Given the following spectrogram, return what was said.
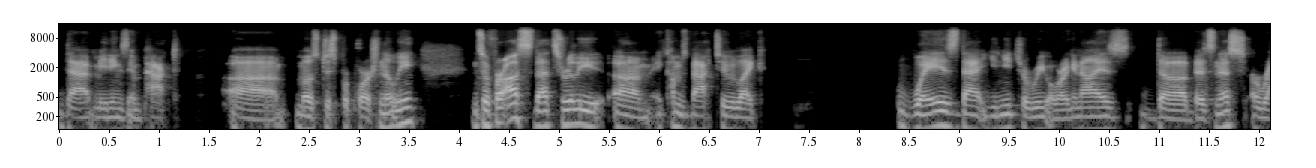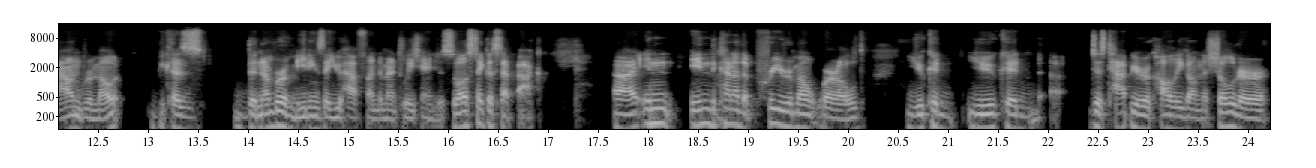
that meetings impact uh, most disproportionately. And so for us that's really um, it comes back to like ways that you need to reorganize the business around remote because the number of meetings that you have fundamentally changes. So let's take a step back. Uh, in in the kind of the pre-remote world you could you could uh, just tap your colleague on the shoulder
